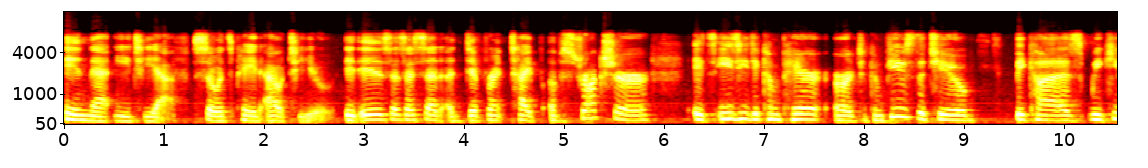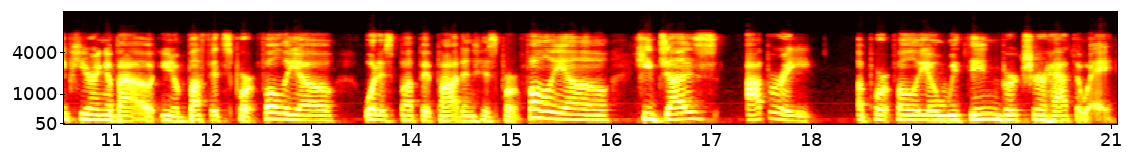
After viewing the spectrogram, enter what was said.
in that ETF. So it's paid out to you. It is, as I said, a different type of structure. It's easy to compare or to confuse the two because we keep hearing about, you know, Buffett's portfolio. What has Buffett bought in his portfolio? He does operate a portfolio within Berkshire Hathaway.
